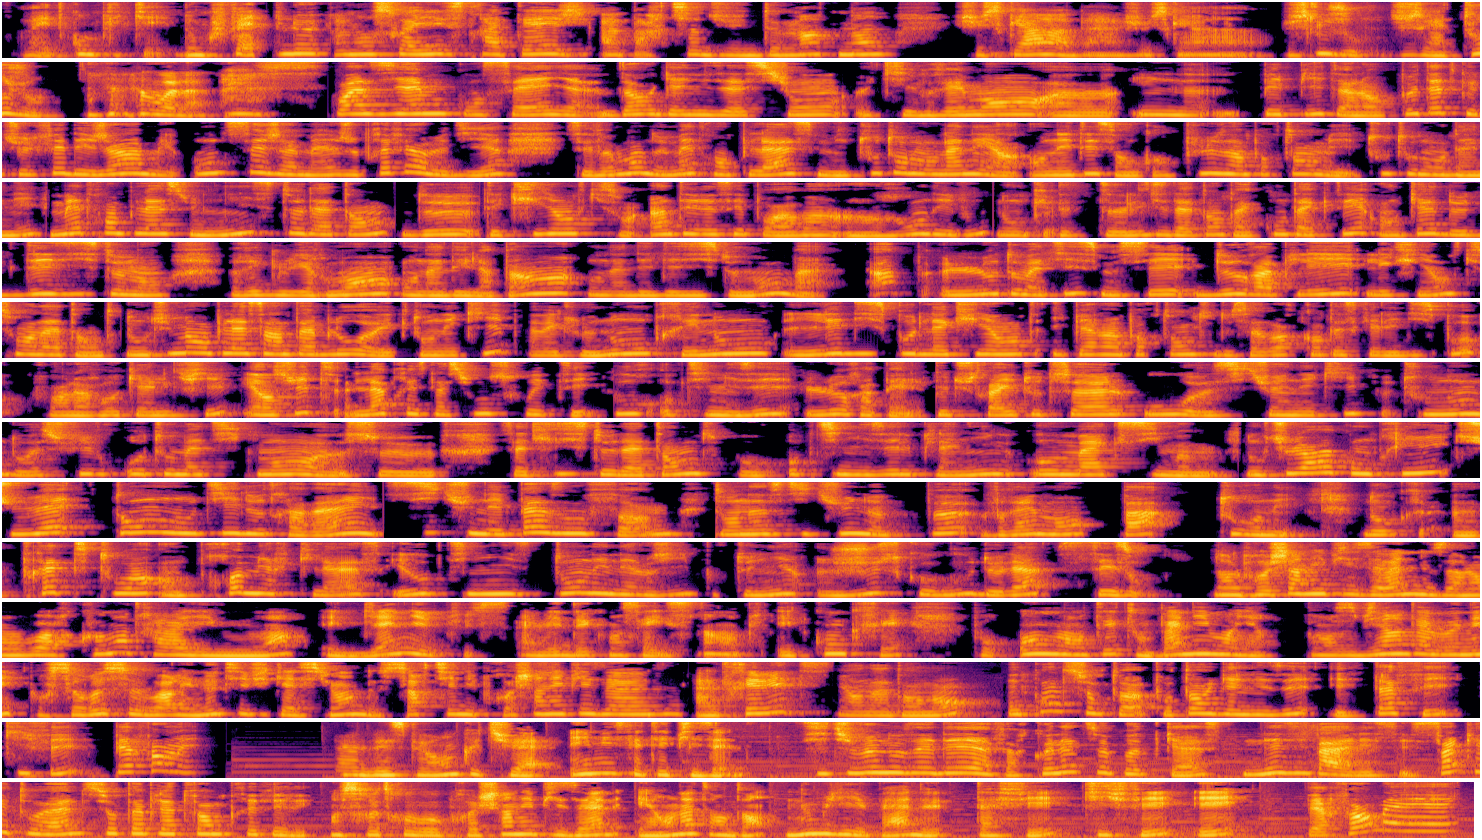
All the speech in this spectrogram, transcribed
ça va être compliqué. Donc faites-le. Vraiment soyez stratège à partir du, de maintenant jusqu'à bah, jusqu'à toujours jusqu'à toujours. voilà. Troisième conseil d'organisation qui est vraiment euh, une pépite. Alors peut-être que tu le fais déjà, mais on ne sait jamais. Je préfère le dire. C'est vraiment de mettre en place, mais tout au long de l'année. Hein. En été, c'est encore plus important, mais tout au long de l'année, mettre en place une liste d'attente de tes clientes qui sont intéressées pour avoir un rendez-vous. Donc cette liste d'attente à contacter en cas de désir régulièrement, on a des lapins, on a des désistements, bah hop, l'automatisme, c'est de rappeler les clientes qui sont en attente. Donc tu mets en place un tableau avec ton équipe, avec le nom, prénom, les dispos de la cliente, hyper importante de savoir quand est-ce qu'elle est dispo pour pouvoir la requalifier. Et ensuite, la prestation souhaitée pour optimiser le rappel. Que tu travailles toute seule ou euh, si tu as une équipe, tout le monde doit suivre automatiquement euh, ce, cette liste d'attente pour optimiser le planning au maximum. Donc tu l'auras compris, tu es ton outil de travail. Si tu n'es pas en forme, ton institut ne peut vraiment pas tourner. Donc euh, traite-toi en première classe et optimise ton énergie pour tenir jusqu'au bout de la saison. Dans le prochain épisode, nous allons voir comment travailler moins et gagner plus avec des conseils simples et concrets pour augmenter ton panier moyen. Pense bien à t'abonner pour se recevoir les notifications de sortie du prochain épisode. À très vite! Et en attendant, on compte sur toi pour t'organiser et taffer, kiffer, performer. Nous espérons que tu as aimé cet épisode. Si tu veux nous aider à faire connaître ce podcast, n'hésite pas à laisser 5 étoiles sur ta plateforme préférée. On se retrouve au prochain épisode et en attendant, n'oubliez pas de taffer, kiffer et performer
